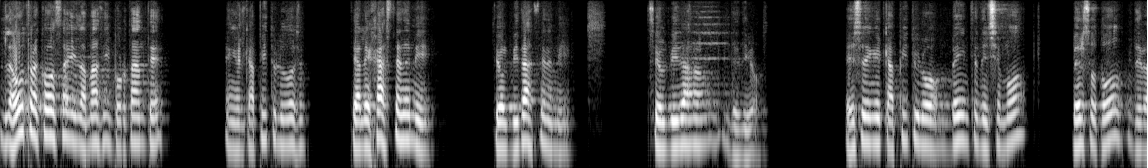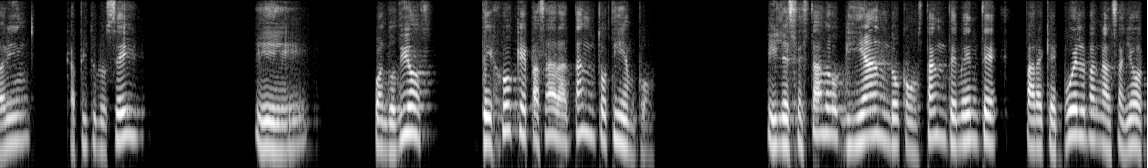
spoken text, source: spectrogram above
La otra cosa y la más importante en el capítulo 12, te alejaste de mí, te olvidaste de mí, se olvidaron de Dios. Eso en el capítulo 20 de Shemón, verso 2 de Barín, capítulo 6. Y cuando Dios dejó que pasara tanto tiempo y les ha estado guiando constantemente para que vuelvan al Señor,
